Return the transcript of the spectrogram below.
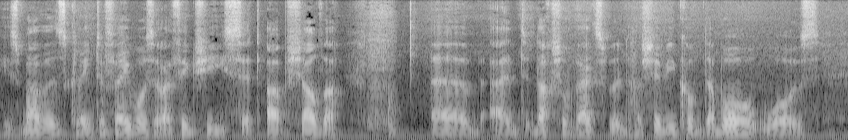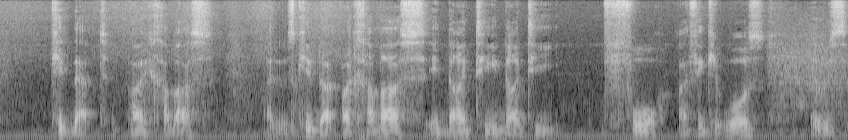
His mother's claim to fame was that I think she set up Shalva, um, and Nachshon Waxman, Hashem Yikom Damo, was kidnapped by Hamas, and it was kidnapped by Hamas in 1994, I think it was. It was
